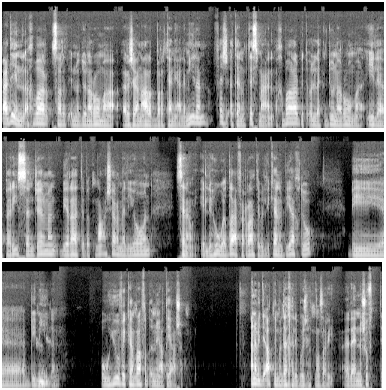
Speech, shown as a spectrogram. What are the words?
بعدين الأخبار صارت إنه دوناروما رجع انعرض مرة ثانية على ميلان. فجأة بتسمع الأخبار بتقول لك دوناروما إلى باريس سان جيرمان براتب 12 مليون سنوي اللي هو ضعف الراتب اللي كان بياخده بميلان. ويوفي كان رافض إنه يعطيه 10 أنا بدي أعطي مداخلة بوجهة نظري لأنه شفت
